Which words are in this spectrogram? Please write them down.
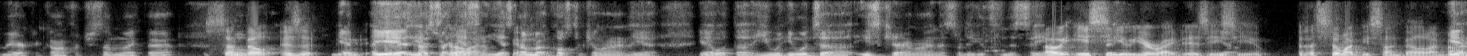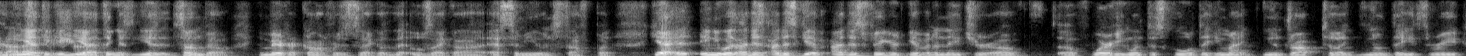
American Conference or something like that. Sunbelt, well, is it? Yeah, in, yeah, yeah, yes, yes, yes, Sunbelt, Coastal Carolina. Yeah, yeah. With the he he went to East Carolina, so I think it's in the same. Oh, ECU. You're right. It is ECU. Yeah but that still might be Sun Belt. I'm, yeah, I'm yeah, I think sure. yeah, I think it's, yeah, it's Sun Belt. America Conference is like it was like uh, SMU and stuff. But yeah, it, anyway, I just I just give I just figured given the nature of of where he went to school that he might you know drop to like you know day three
